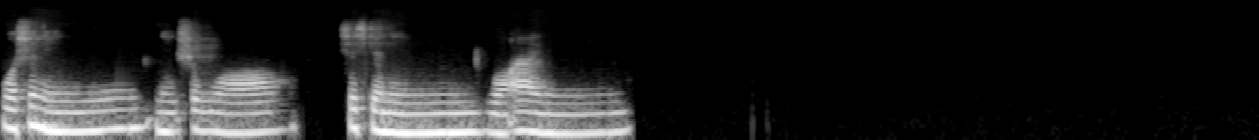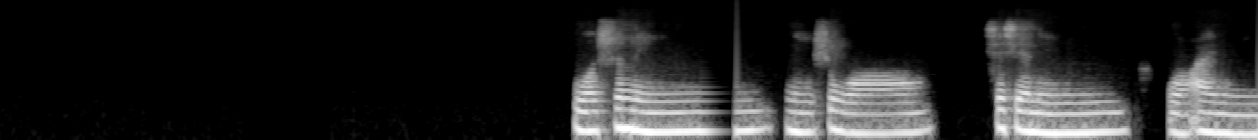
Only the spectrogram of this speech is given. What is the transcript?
我是你，你是我，谢谢你，我爱你。我是你，你是我，谢谢你，我爱你。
